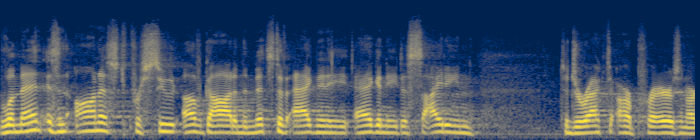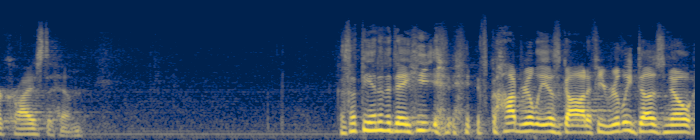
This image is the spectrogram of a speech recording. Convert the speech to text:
Lament is an honest pursuit of God in the midst of agony, agony deciding to direct our prayers and our cries to Him. Because at the end of the day, he, if God really is God, if He really does know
